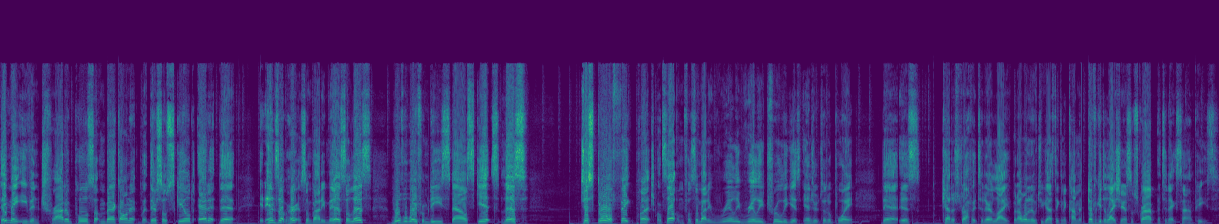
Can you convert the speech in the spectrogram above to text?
they may even try to pull something back on it, but they're so skilled at it that it ends up hurting somebody, man. So let's move away from these style skits. Let's just throw a fake punch or something for somebody really, really, truly gets injured to the point that it's catastrophic to their life. But I want to know what you guys think in the comments. Don't forget to like, share, and subscribe. Until next time, peace.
